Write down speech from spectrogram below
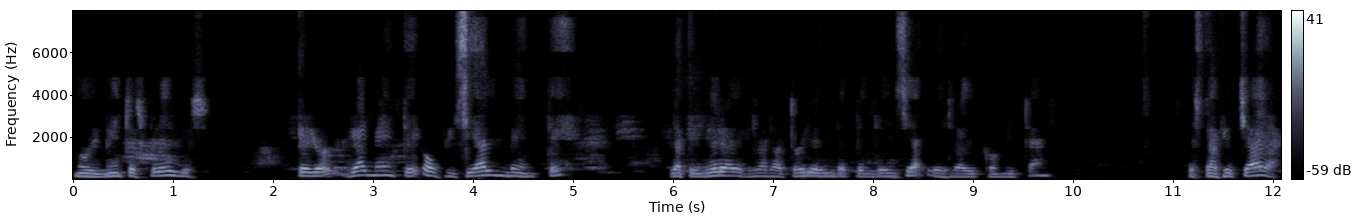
movimientos previos. Pero realmente, oficialmente, la primera declaratoria de independencia es la de Comitán. Está fechada.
